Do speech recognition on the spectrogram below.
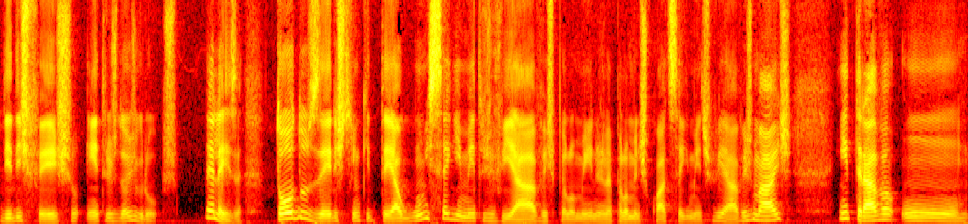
de desfecho entre os dois grupos. Beleza. Todos eles tinham que ter alguns segmentos viáveis, pelo menos, né? Pelo menos quatro segmentos viáveis, mas entrava um,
